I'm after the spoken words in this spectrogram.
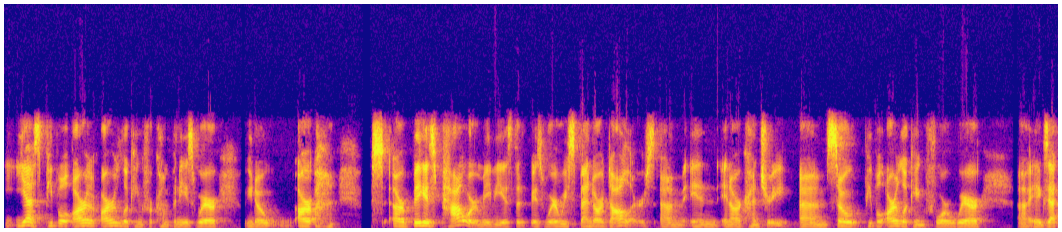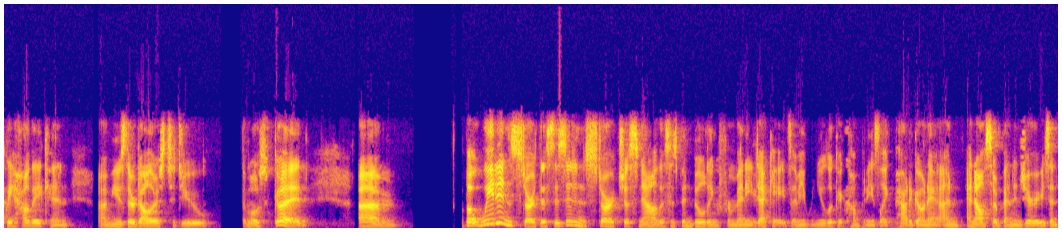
yes, people are are looking for companies where you know our our biggest power maybe is the is where we spend our dollars um, in in our country. Um, so people are looking for where uh, exactly how they can um, use their dollars to do the most good. Um, but we didn't start this. This didn't start just now. This has been building for many decades. I mean, when you look at companies like Patagonia and, and also Ben and Jerry's and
